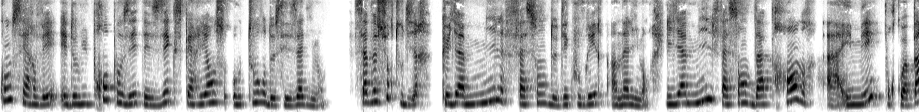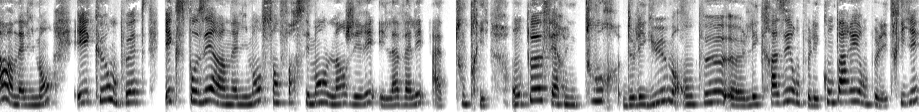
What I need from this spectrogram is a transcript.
conserver et de lui proposer des expériences autour de ces aliments. Ça veut surtout dire qu'il y a mille façons de découvrir un aliment. Il y a mille façons d'apprendre à aimer, pourquoi pas, un aliment, et qu'on peut être exposé à un aliment sans forcément l'ingérer et l'avaler à tout prix. On peut faire une tour de légumes, on peut euh, l'écraser, on peut les comparer, on peut les trier,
